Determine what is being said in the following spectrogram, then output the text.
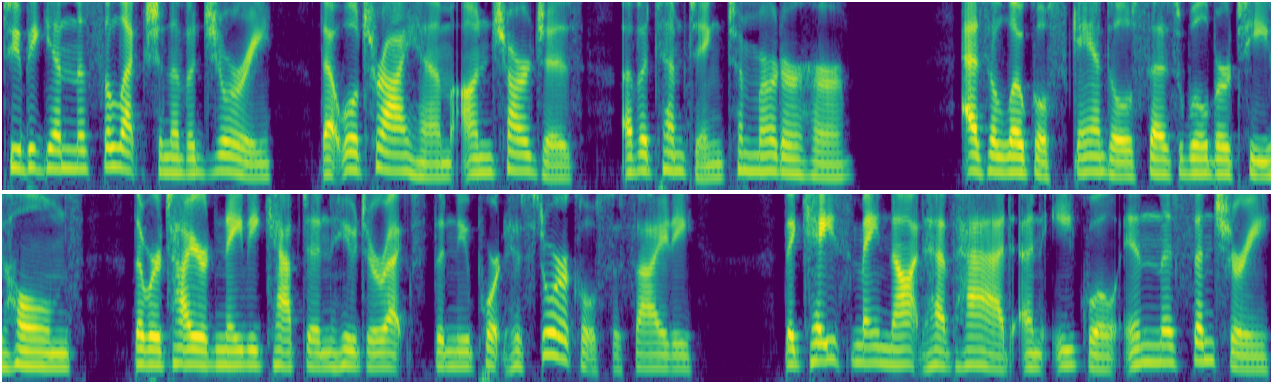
to begin the selection of a jury that will try him on charges of attempting to murder her. As a local scandal, says Wilbur T. Holmes, the retired Navy captain who directs the Newport Historical Society, the case may not have had an equal in this century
